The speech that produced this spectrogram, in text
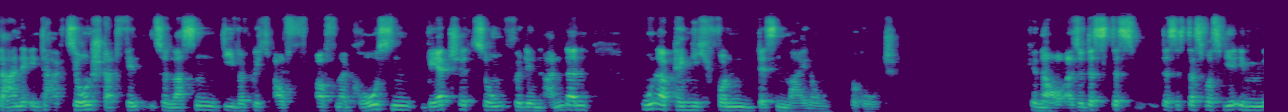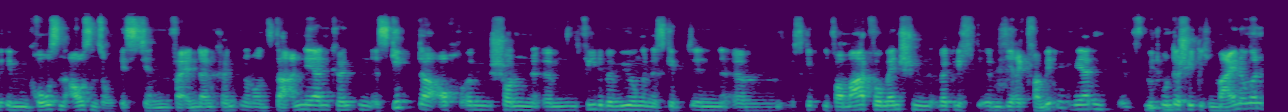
da eine Interaktion stattfinden zu lassen, die wirklich auf, auf einer großen Wertschätzung für den anderen, unabhängig von dessen Meinung beruht. Genau, also das, das, das ist das, was wir im, im großen Außen so ein bisschen verändern könnten und uns da annähern könnten. Es gibt da auch ähm, schon ähm, viele Bemühungen. Es gibt, in, ähm, es gibt ein Format, wo Menschen wirklich ähm, direkt vermittelt werden mit mhm. unterschiedlichen Meinungen,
